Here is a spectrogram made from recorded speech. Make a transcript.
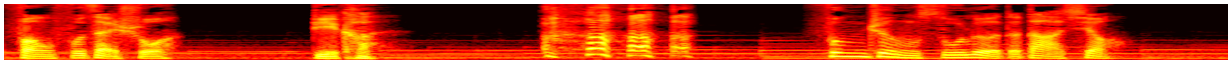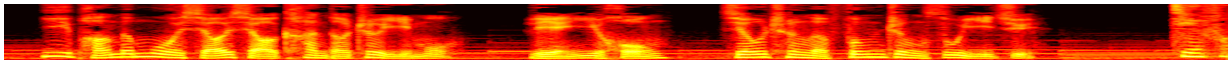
仿佛在说：“别看。”哈哈哈！风正苏乐得大笑。一旁的莫小小看到这一幕，脸一红，娇嗔了风正苏一句：“姐夫。”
